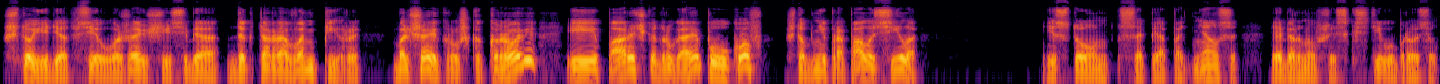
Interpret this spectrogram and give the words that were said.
Что едят все уважающие себя доктора-вампиры? Большая кружка крови и парочка другая пауков, чтобы не пропала сила. И Стоун, сопя, поднялся и, обернувшись к Стиву, бросил.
